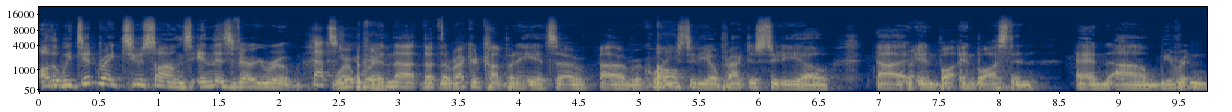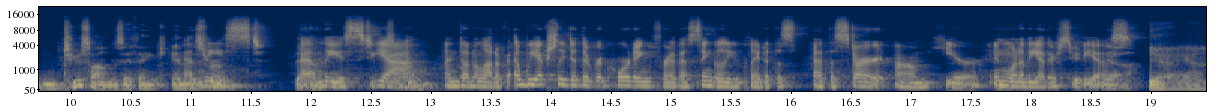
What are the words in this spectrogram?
Although we did write two songs in this very room. That's we're, true. we're Okay. in the, the the record company. It's a, a recording Oh. studio, practice studio uh, in Bo- in Boston, and um, we've written two songs I think in at this least. Yeah. At least, yeah, So- and done a lot of. And we actually did the recording for the single you played at the at the start um, here in one of the other studios. Yeah, yeah.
